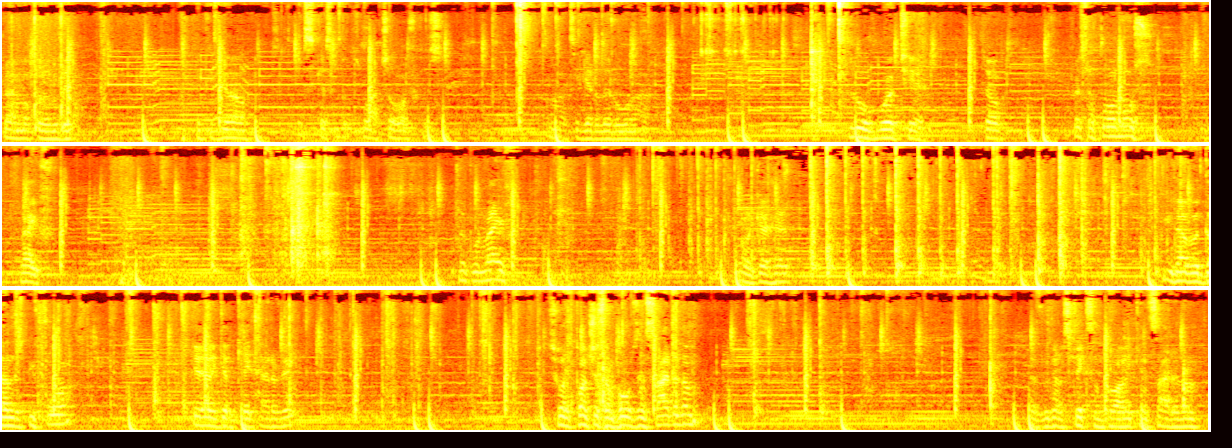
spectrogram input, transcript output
them up a little bit. We can go. Let's get some watch off because I'm about to get a little uh, little worked here. So first and foremost, knife. Simple knife. I'm gonna go ahead. If you've never done this before, get ahead and get a cake out of it. Want to punch some holes inside of them. Because we're going to stick some garlic inside of them.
